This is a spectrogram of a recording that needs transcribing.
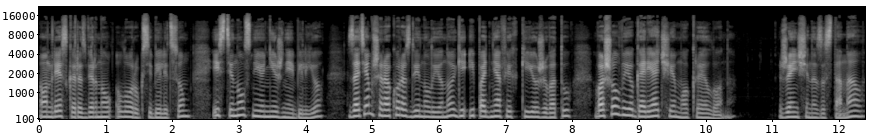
Он резко развернул Лору к себе лицом и стянул с нее нижнее белье, Затем широко раздвинул ее ноги и, подняв их к ее животу, вошел в ее горячее мокрое лоно. Женщина застонала,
